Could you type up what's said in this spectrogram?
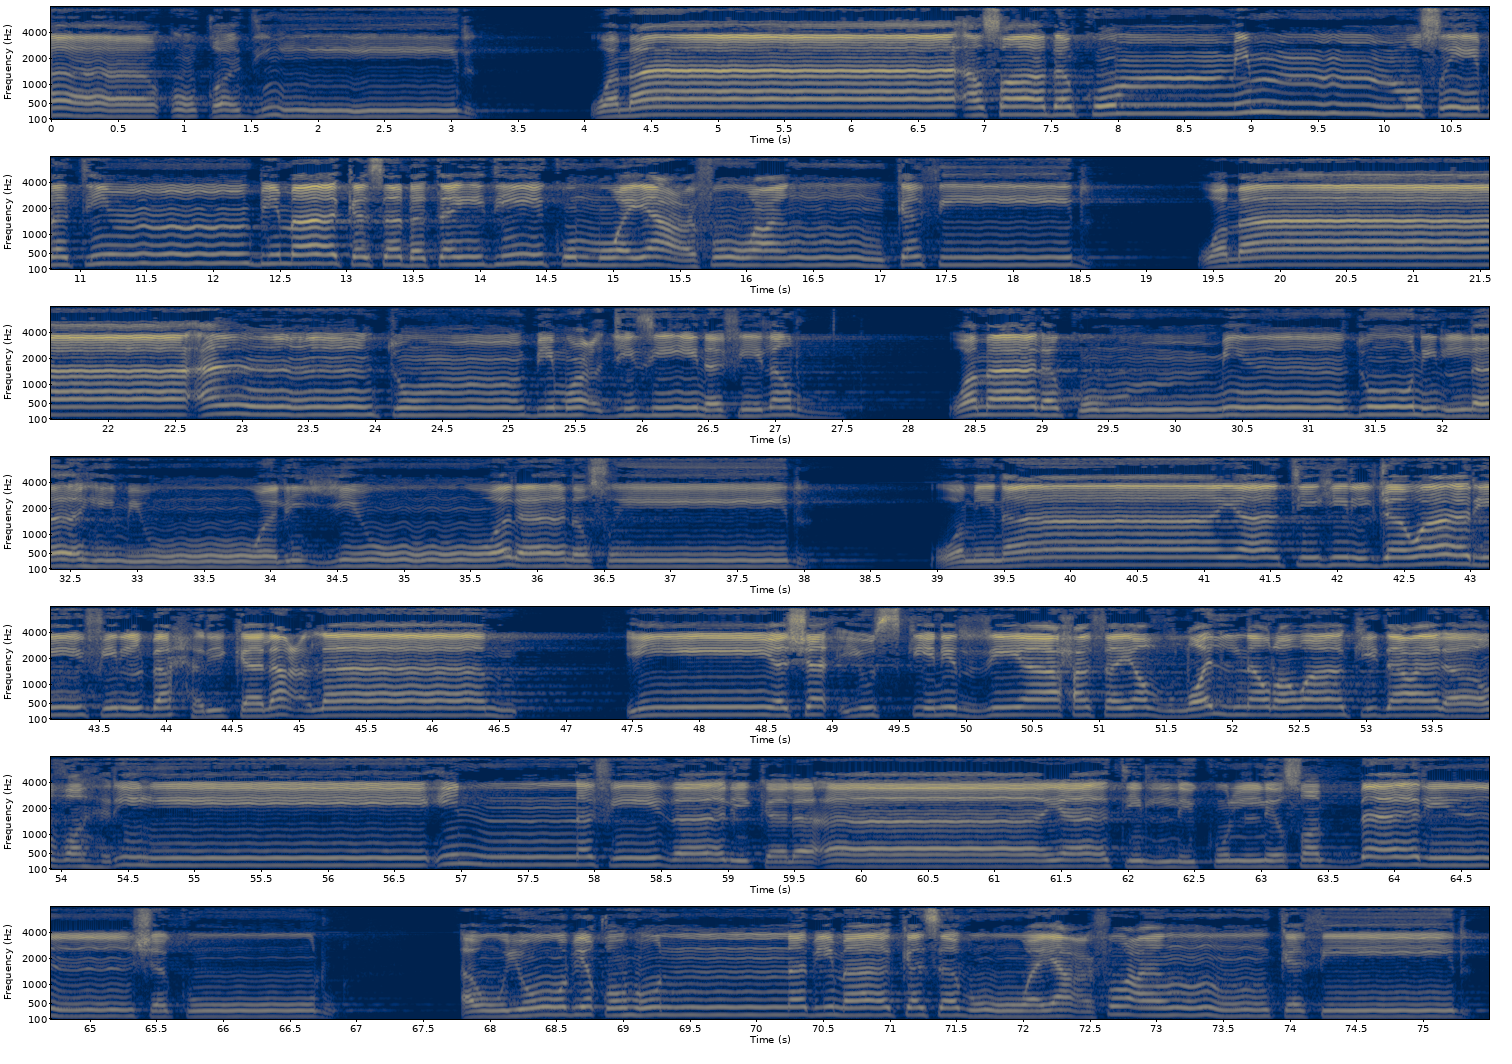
قدير وما أصابكم من مصيبة بما كسبت أيديكم ويعفو عن كثير وما أنتم بمعجزين في الأرض وما لكم من دون الله من ولي ولا نصير ومن اياته الجواري في البحر كالاعلام إن يشأ يسكن الرياح فيظللن رواكد على ظهره إن في ذلك لآيات لكل صبار شكور أو يوبقهن بما كسبوا ويعفو عن كثير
